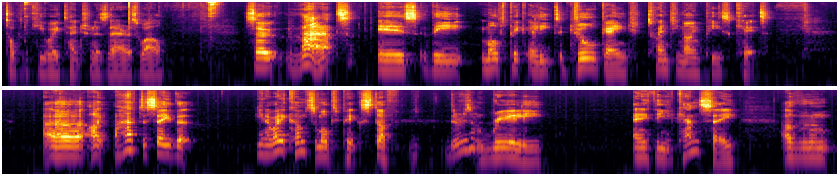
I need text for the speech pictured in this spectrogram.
top of the keyway tensioners there as well. So that is the Multipick Elite dual gauge 29 piece kit. Uh, I, I have to say that, you know, when it comes to multi-pick stuff, there isn't really anything you can say other than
